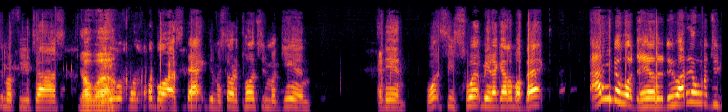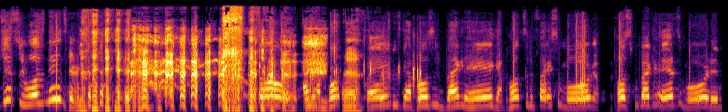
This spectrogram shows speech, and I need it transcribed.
him a few times. Oh And he went for an armbar. I stacked him and started punching him again. And then once he swept me and I got on my back, I didn't know what the hell to do. I didn't know what jujitsu was neither. so I got punched in the face, got punched in the back of the head, got punched in the face some more, got punched in the back of the head some more, and then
